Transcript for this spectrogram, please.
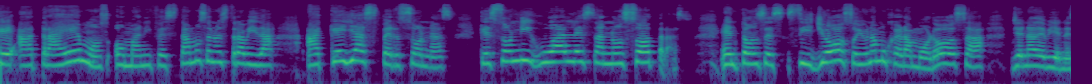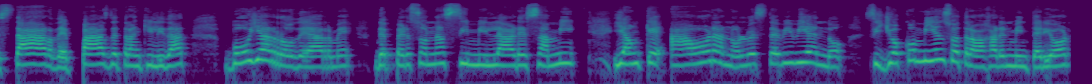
que atraemos o manifestamos en nuestra vida aquellas personas que son iguales a nosotras. Entonces, si yo soy una mujer amorosa, llena de bienestar, de paz, de tranquilidad, voy a rodearme de personas similares a mí. Y aunque ahora no lo esté viviendo, si yo comienzo a trabajar en mi interior,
